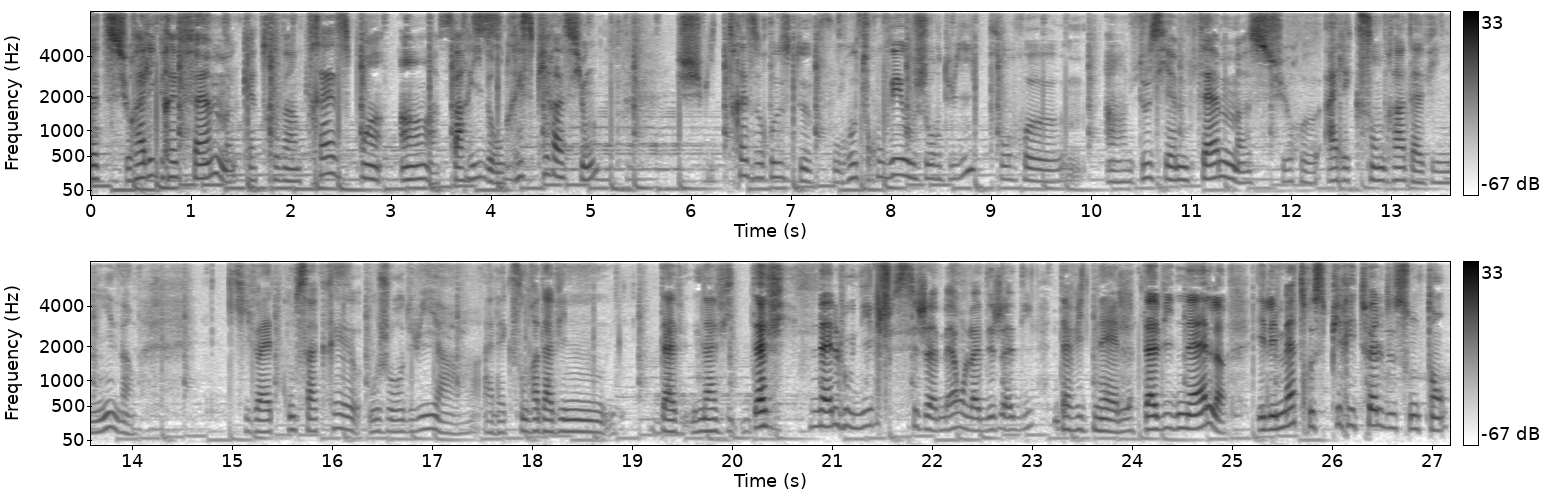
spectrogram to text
Vous êtes sur Aligre FM 93.1 à Paris dans Respiration. Je suis très heureuse de vous retrouver aujourd'hui pour euh, un deuxième thème sur euh, Alexandra Davinil qui va être consacré aujourd'hui à Alexandra Davin, Dav, Navi, ou Nil, je ne sais jamais, on l'a déjà dit. David Nel. David Nel et les maîtres spirituels de son temps.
